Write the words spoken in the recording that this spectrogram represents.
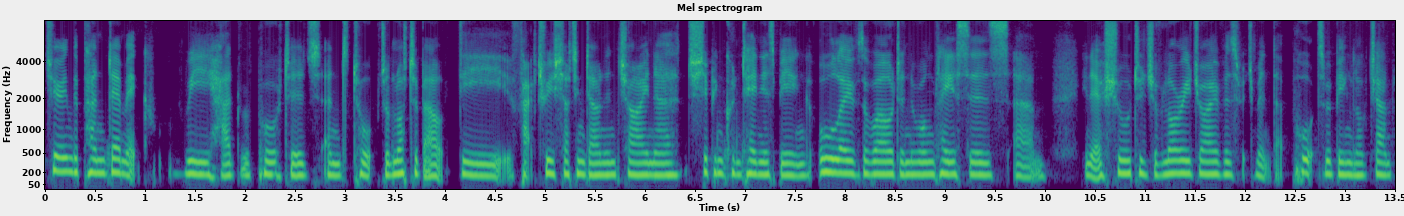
During the pandemic, we had reported and talked a lot about the factories shutting down in China, shipping containers being all over the world in the wrong places, um, you know, a shortage of lorry drivers, which meant that ports were being logged down.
